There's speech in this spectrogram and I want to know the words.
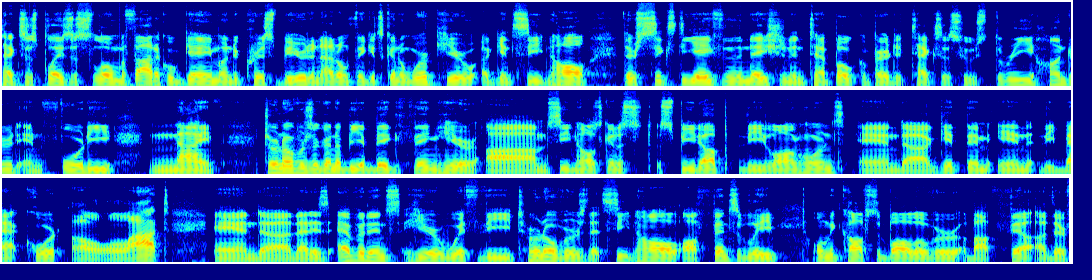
Texas plays a slow, methodical game under Chris Beard, and I don't think it's going to work here against Seton Hall. They're 68th in the nation in tempo compared to Texas, who's 349th. Turnovers are going to be a big thing here. Um, Seton Hall is going to st- speed up the Longhorns and uh, get them in the backcourt a lot, and uh, that is evidence here with the turnovers that Seton Hall offensively only coughs the ball over about uh, their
